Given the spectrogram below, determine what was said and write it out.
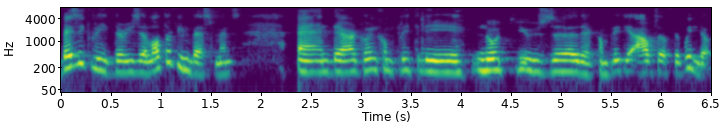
basically, there is a lot of investments, and they are going completely not use. Uh, they're completely out of the window.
